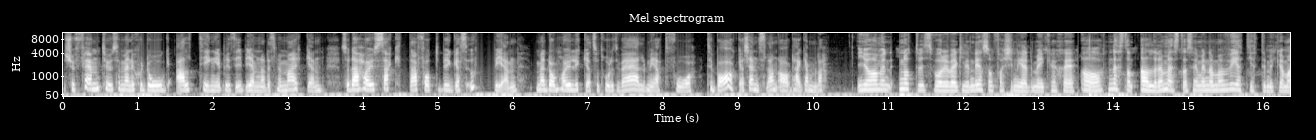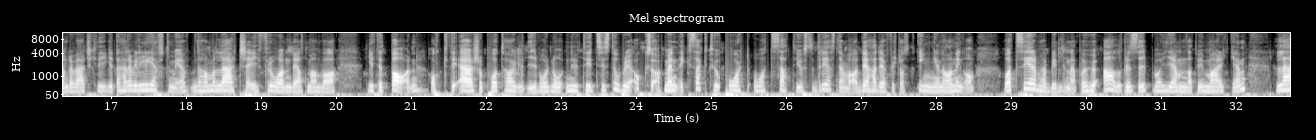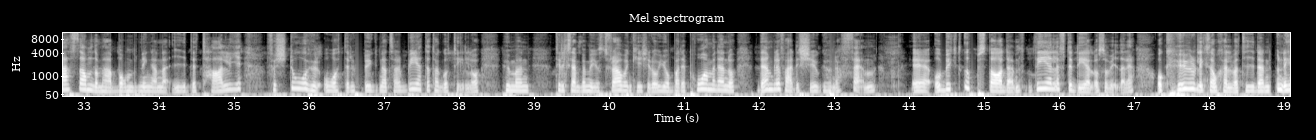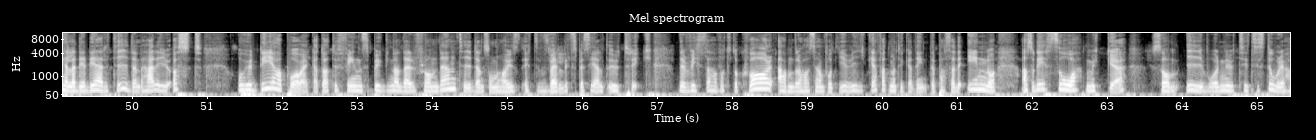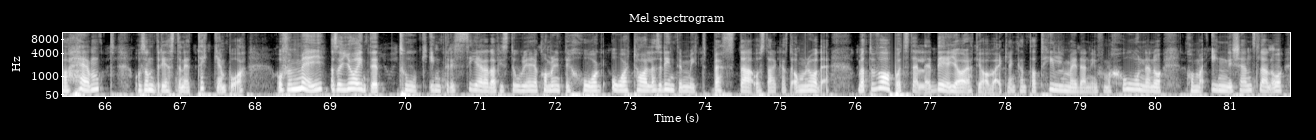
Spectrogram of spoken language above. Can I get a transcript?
25 000 människor dog, allting i princip jämnades med marken. Så där har ju sakta fått byggas upp igen. Men de har ju lyckats otroligt väl med att få tillbaka känslan av det här gamla. Ja men på något vis var det verkligen det som fascinerade mig kanske, ja nästan allra mest. Alltså jag menar man vet jättemycket om andra världskriget, det här har vi levt med, det har man lärt sig från det att man var litet barn. Och det är så påtagligt i vår nutidshistoria också. Men exakt hur hårt åtsatt just Dresden var, det hade jag förstås ingen aning om. Och att se de här bilderna på hur allt i princip var jämnat vid marken, läsa om de här bombningarna i detalj, förstå hur återuppbyggnadsarbetet har gått till och hur man till exempel med just Frauenkirche då jobbade på med den och den blev färdig 2005 eh, och byggt upp staden del efter del och så vidare. Och hur liksom själva tiden under hela DDR-tiden, det här är ju öst och hur det har påverkat och att det finns byggnader från den tiden som har ett väldigt speciellt uttryck. Där vissa har fått stå kvar, andra har sedan fått ge vika för att man tycker att det inte passade in. Och, alltså det är så mycket som i vår nutidshistoria har hänt och som Dresden är ett tecken på. Och för mig, alltså jag är inte tok intresserad av historia, jag kommer inte ihåg årtal, alltså det är inte mitt bästa och starkaste område. Men att vara på ett ställe, det gör att jag verkligen kan ta till mig den informationen och komma in i känslan. Och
